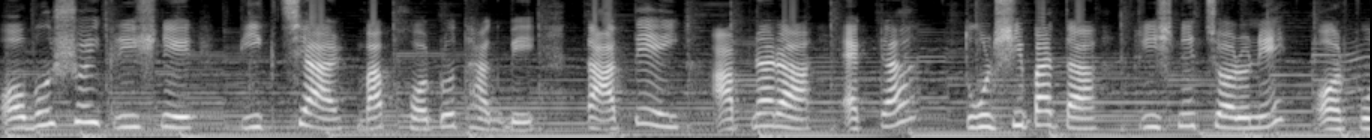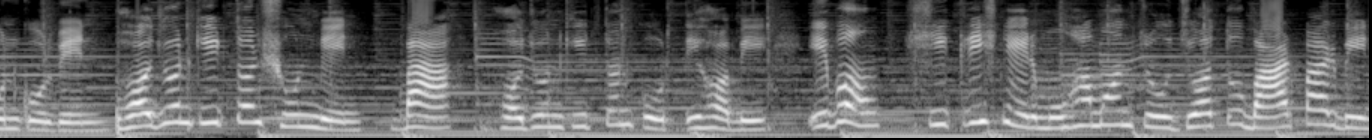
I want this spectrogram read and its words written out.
অবশ্যই কৃষ্ণের পিকচার বা ফটো থাকবে। তাতেই আপনারা একটা তুলসী পাতা কৃষ্ণের চরণে অর্পণ করবেন। ভজন কীর্তন শুনবেন বা ভজন কীর্তন করতে হবে। এবং শ্রীকৃষ্ণের মহামন্ত্র যতবার পারবেন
